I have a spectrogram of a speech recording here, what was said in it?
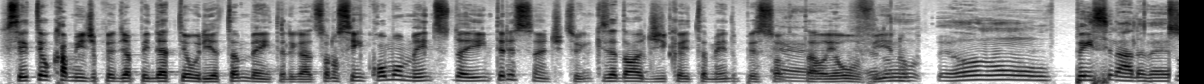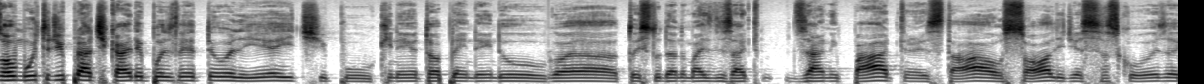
Você tem que ter o caminho de aprender, de aprender a teoria também, tá ligado? Só não sei em qual momento isso daí é interessante. Se alguém quiser dar uma dica aí também do pessoal que tá aí ouvindo. É, Eu não, eu não penso em nada, velho. Sou muito de praticar e depois ler teoria e, tipo, que nem eu tô aprendendo, agora tô estudando mais design, design partners e tal, Solid, essas coisas,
